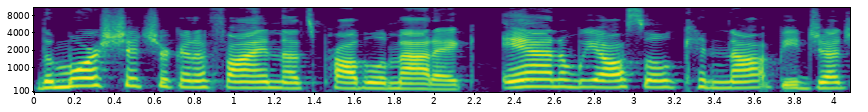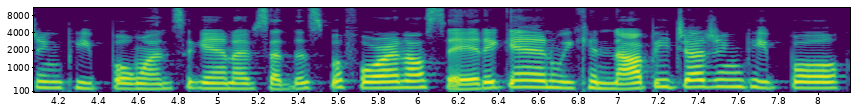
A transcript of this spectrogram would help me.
the more shit you're to find that's problematic. And we also cannot be judging people. Once again, I've said this before and I'll say it again. We cannot be judging people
